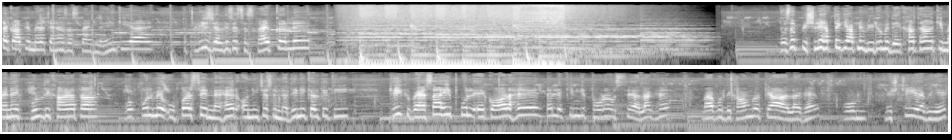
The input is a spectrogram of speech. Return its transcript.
तक आपने मेरा चैनल सब्सक्राइब नहीं किया है तो प्लीज़ जल्दी से सब्सक्राइब कर लें। दोस्तों, पिछले हफ़्ते की आपने वीडियो में देखा था कि मैंने एक पुल दिखाया था। वो पुल में ऊपर से नहर और नीचे से नदी निकलती थी। ठीक वैसा ही पुल एक और है, लेकिन ये थोड़ा उससे अलग है। मैं आपको दिखाऊँगा क्या अलग है। वो मिस्ट्री है अभी एक।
